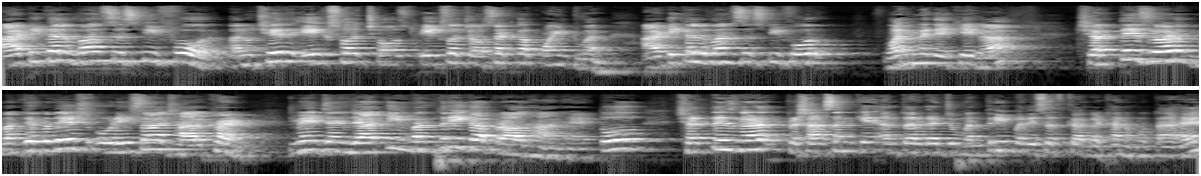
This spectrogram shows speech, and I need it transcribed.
आर्टिकल 164 अनुच्छेद एक सौ का पॉइंट वन आर्टिकल 164 वन में देखिएगा, छत्तीसगढ़, मध्य प्रदेश, ओडिशा, झारखंड में जनजाति मंत्री का प्रावधान है। तो छत्तीसगढ़ प्रशासन के अंतर्गत जो मंत्री परिषद का गठन होता है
